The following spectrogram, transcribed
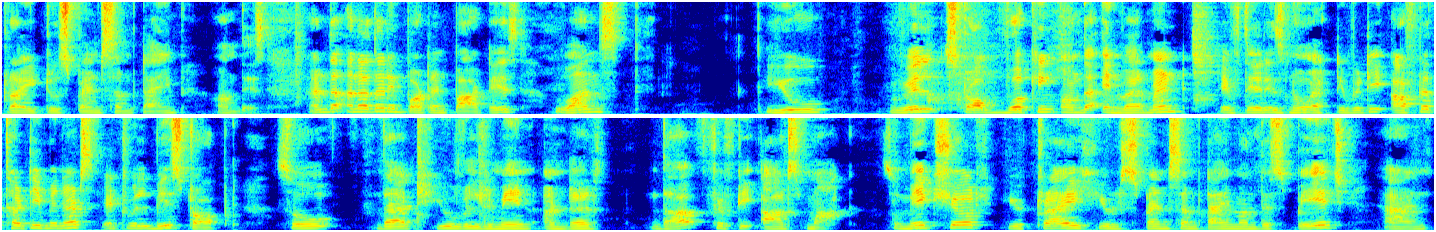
try to spend some time on this. And the another important part is once you will stop working on the environment if there is no activity after 30 minutes it will be stopped. So that you will remain under the 50 hours mark so make sure you try, you'll spend some time on this page and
